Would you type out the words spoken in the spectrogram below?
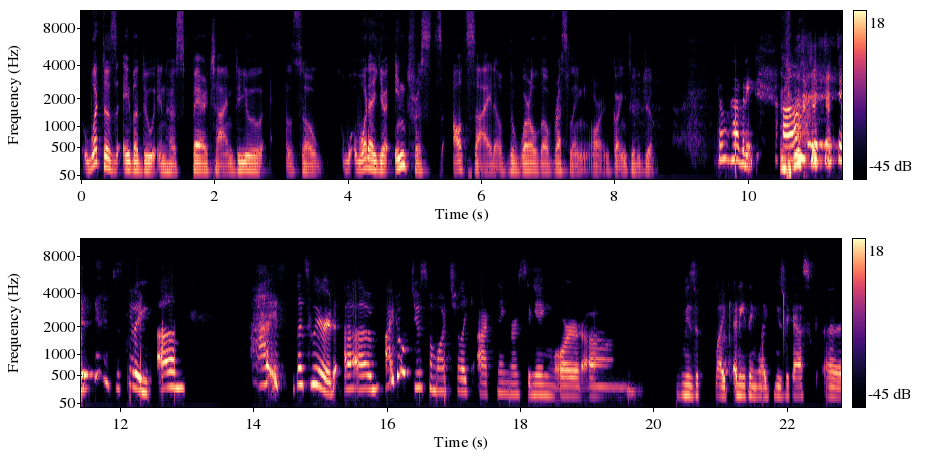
what does ava do in her spare time do you so what are your interests outside of the world of wrestling or going to the gym don't have any um, just kidding um ah, it's that's weird um i don't do so much like acting or singing or um music like anything like music esque uh,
